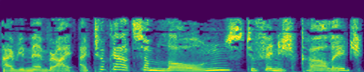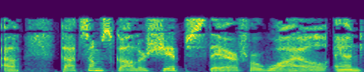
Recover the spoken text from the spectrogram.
I remember I, I took out some loans to finish college, uh, got some scholarships there for a while, and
